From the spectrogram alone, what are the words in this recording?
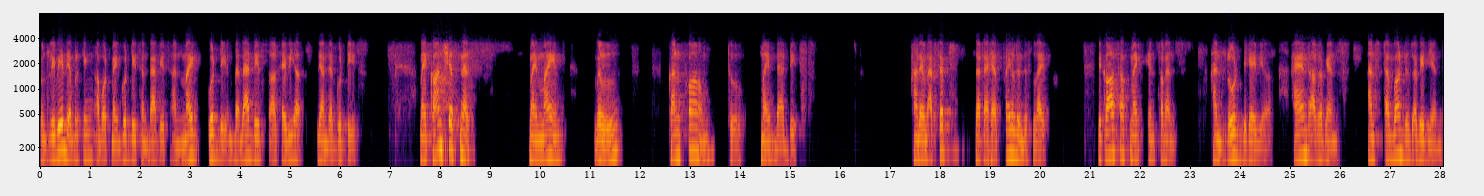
will reveal everything about my good deeds and bad deeds, and my good deeds, bad deeds are heavier than the good deeds. My consciousness, my mind will conform to my bad deeds. And I will accept that I have failed in this life because of my insolence and rude behavior and arrogance and stubborn disobedience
